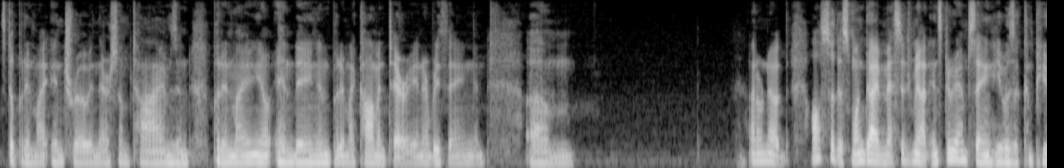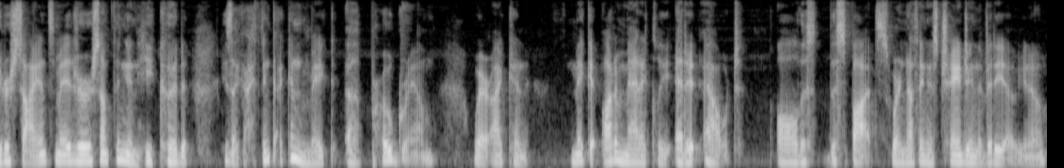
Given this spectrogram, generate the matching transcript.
still put in my intro in there sometimes, and put in my you know ending, and put in my commentary and everything, and um, I don't know. Also, this one guy messaged me on Instagram saying he was a computer science major or something, and he could. He's like, I think I can make a program where I can make it automatically edit out all the the spots where nothing is changing the video. You know,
